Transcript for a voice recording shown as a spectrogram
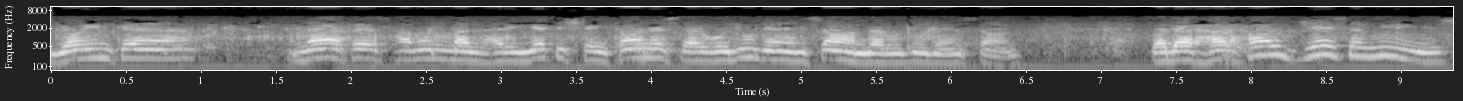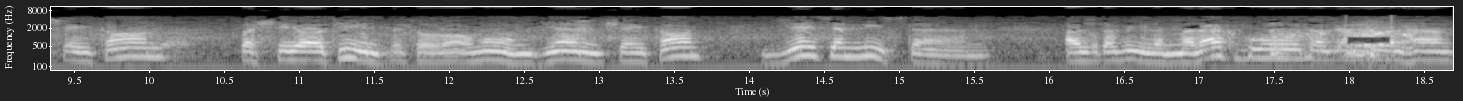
یا اینکه نفس همون مظهریت شیطان است در وجود انسان در وجود انسان. و در هر حال جسم نیست. شیطان و شیاطین به طور عموم جن شیطان جسم نیستند از قبیل ملک بود از هم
